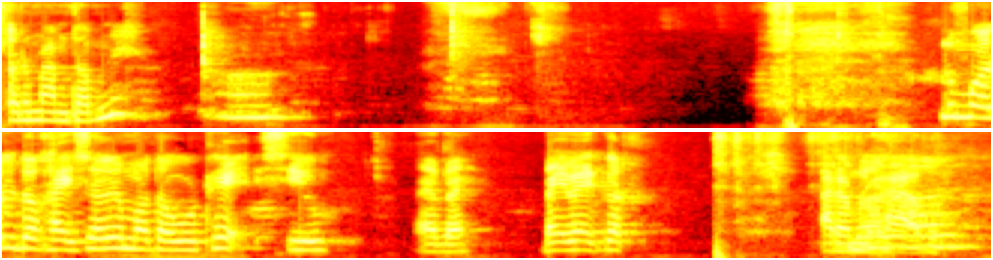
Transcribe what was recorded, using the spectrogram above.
Ano ma'am tab ni? Lumol to kay sa mo to uthi. See siêu, Bye bye. Bye bye god. Aram na habo.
